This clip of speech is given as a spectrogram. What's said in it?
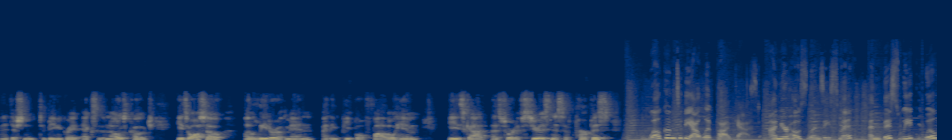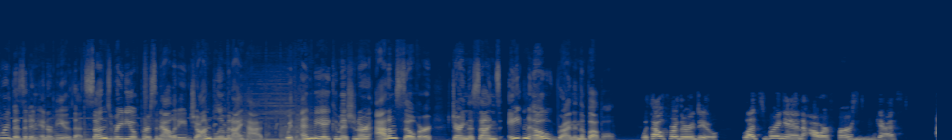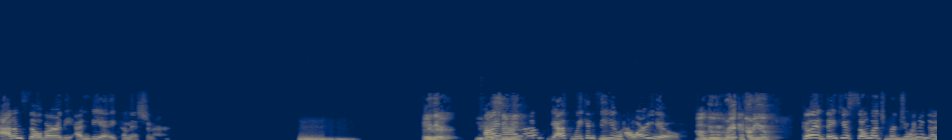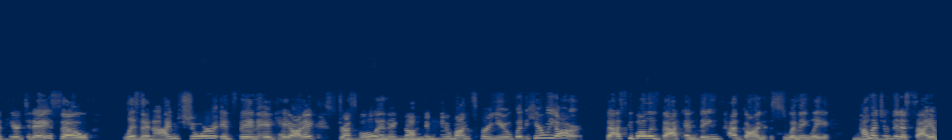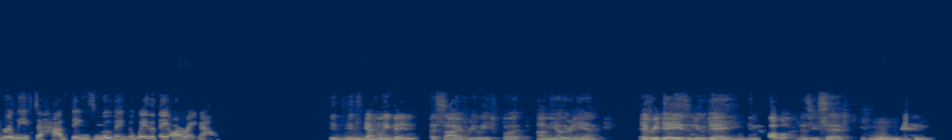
in addition to being a great X's and O's coach, he's also a leader of men. I think people follow him. He's got a sort of seriousness of purpose. Welcome to the Outlet Podcast. I'm your host, Lindsay Smith, and this week we'll revisit an interview that Suns radio personality John Bloom and I had with NBA Commissioner Adam Silver during the Suns' 8 0 run in the bubble. Without further ado, let's bring in our first guest, Adam Silver, the NBA Commissioner. Hey there. You guys Hi, see me? Adam. Yep, we can see you. How are you? I'm doing great. How are you? Good. Thank you so much for joining us here today. So, listen, I'm sure it's been a chaotic, stressful, and exhausting few months for you, but here we are. Basketball is back and things have gone swimmingly. How much is it a sigh of relief to have things moving the way that they are right now? It, it's definitely been a sigh of relief, but on the other hand, every day is a new day in the bubble, as you said. And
